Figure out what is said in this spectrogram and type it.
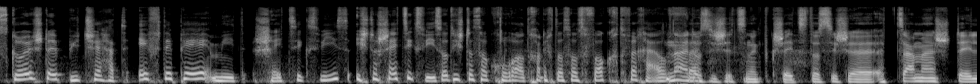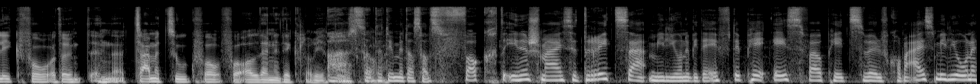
Das grösste Budget hat FDP mit schätzungsweise. Ist das schätzungsweise oder ist das akkurat? Kann ich das als Fakt verkaufen? Nein, das ist jetzt nicht geschätzt. Das ist eine Zusammenstellung von, oder ein Zusammenzug von, von all diesen deklarierten Also, Ausgaben. dann tun wir das als Fakt reinschmeißen. 13 Millionen bei der FDP, SVP 12,1 Millionen,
